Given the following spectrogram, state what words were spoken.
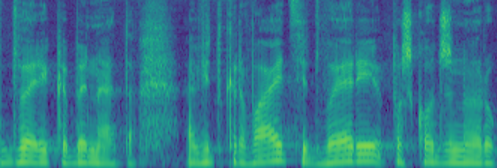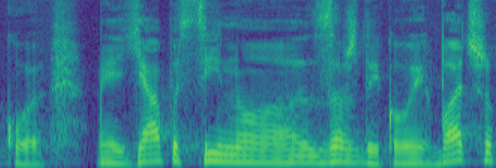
двері кабінета, відкривай ці двері пошкодженою рукою. Я постійно завжди, коли їх бачу,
